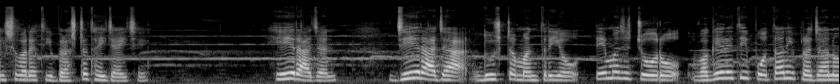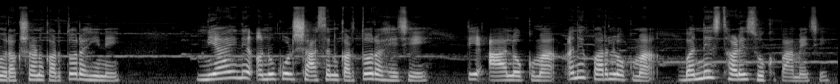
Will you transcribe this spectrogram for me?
ઐશ્વર્યથી ભ્રષ્ટ થઈ જાય છે. હે રાજન, જે રાજા દુષ્ટ મંત્રીઓ તેમજ ચોરો વગેરેથી પોતાની પ્રજાનું રક્ષણ કરતો રહીને ન્યાયને અનુકૂળ શાસન કરતો રહે છે, તે આ લોકમાં અને પરલોકમાં બંને સ્થળે સુખ પામે છે.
